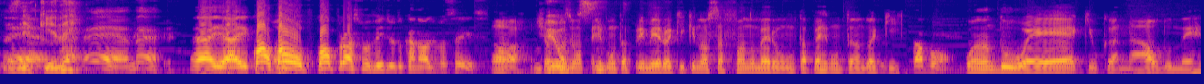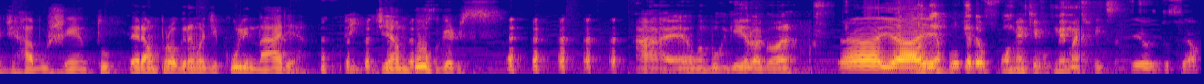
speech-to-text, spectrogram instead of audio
Fazer o quê, né? É, né? É, e aí, qual, qual, qual o próximo vídeo do canal de vocês? Ó, deixa eu Meu, fazer uma sim. pergunta primeiro aqui, que nossa fã número um tá perguntando aqui. Tá bom. Quando é que o canal do Nerd Rabugento terá um programa de culinária? De hambúrgueres? Ah, é, um hambúrguero agora. Ai, ai. Olha, hambúrguer deu fome aqui, vou comer mais pizza. Deus do céu.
